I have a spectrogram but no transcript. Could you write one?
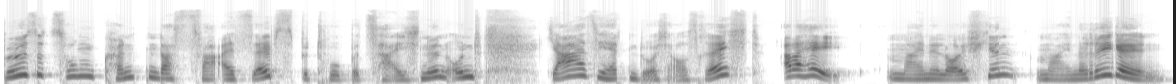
Böse Zungen könnten das zwar als Selbstbetrug bezeichnen und ja, sie hätten durchaus recht, aber hey, meine Läufchen, meine Regeln.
